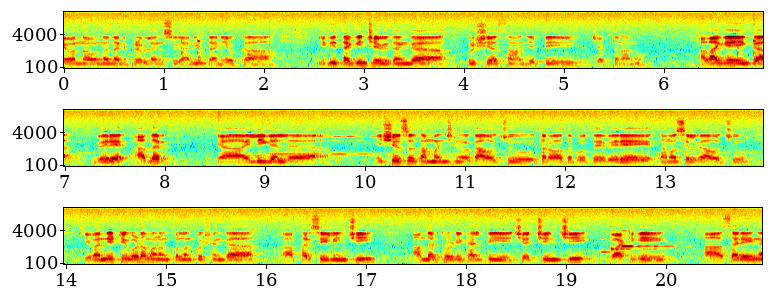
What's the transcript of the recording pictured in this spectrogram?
ఏమన్నా ఉన్నా దాని ప్రివిలెన్స్ కానీ దాని యొక్క ఇది తగ్గించే విధంగా కృషి చేస్తామని చెప్పి చెప్తున్నాను. అలాగే ఇంకా వేరే అదర్ ఇల్లీగల్ ఇష్యూస్ సంబంధించినవి కావచ్చు తర్వాత పోతే వేరే సమస్యలు కావచ్చు ఇవన్నిటిని కూడా మనం కులంకుషంగా పరిశీలించి అందరితోటి కలిపి చర్చించి వాటికి సరైన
